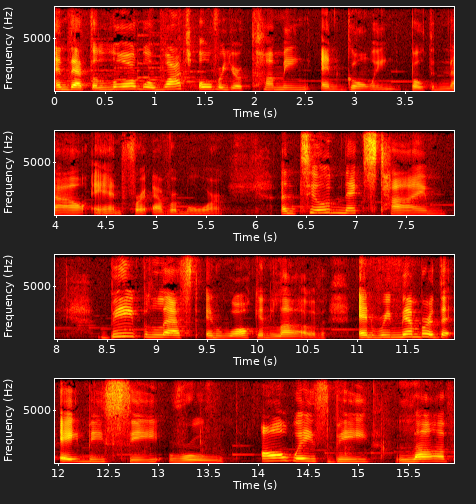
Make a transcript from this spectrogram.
and that the Lord will watch over your coming and going, both now and forevermore. Until next time, be blessed and walk in love. And remember the ABC rule always be love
